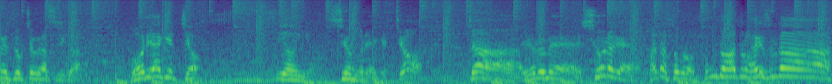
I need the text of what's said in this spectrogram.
김영애 수욕장에 왔으니까 뭘 해야겠죠? 수영이요 수영을 해야겠죠? 자, 여름에 시원하게 바닷속으로 풍덩하도록 하겠습니다.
